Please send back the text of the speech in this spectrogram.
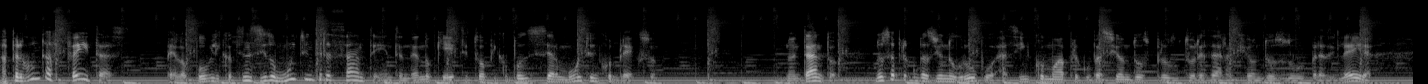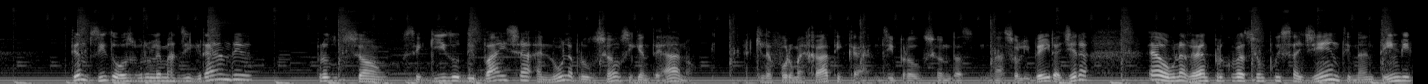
As perguntas feitas pelo público têm sido muito interessantes, entendendo que este tópico pode ser muito complexo. No entanto, nossa preocupação no grupo, assim como a preocupação dos produtores da região do sul brasileira, tem sido os problemas de grande seguido de baixa a nula produção no seguinte ano. Aquela forma errática de produção das, nas oliveiras gera é uma grande preocupação, pois a gente não entende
